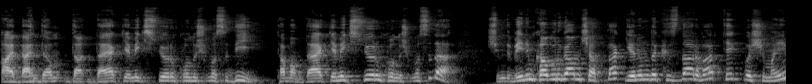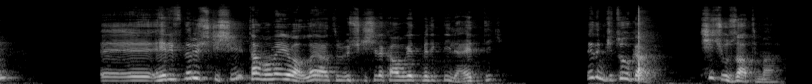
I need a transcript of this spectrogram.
Hayır ben da- da- dayak yemek istiyorum konuşması değil. Tamam dayak yemek istiyorum konuşması da. Şimdi benim kaburgam çatlak. Yanımda kızlar var. Tek başımayım. Ee, herifler üç kişi. Tamam eyvallah. Hayatım üç kişiyle kavga etmedik değil. Ettik. Dedim ki Tuğkan hiç uzatma.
